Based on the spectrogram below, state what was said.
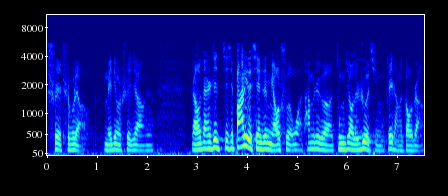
吃也吃不了，没地方睡觉。然后，但是这这些巴利的先知描述的，哇，他们这个宗教的热情非常的高涨，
